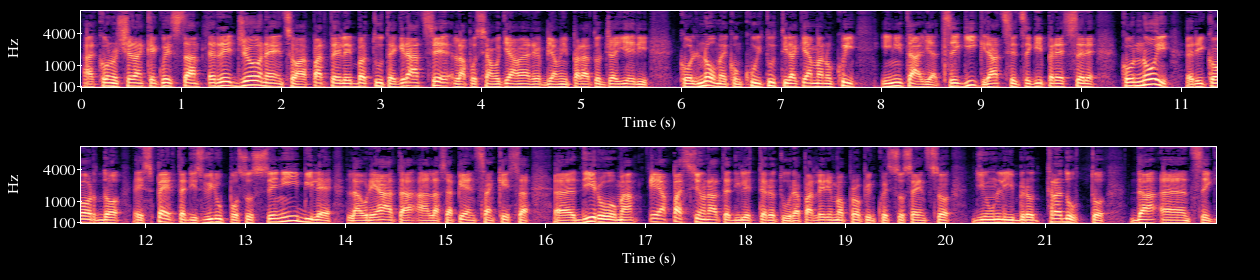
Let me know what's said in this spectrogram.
a conoscere anche questa regione. Insomma, a parte le battute, grazie, la possiamo chiamare, abbiamo imparato già ieri col nome con cui tutti la chiamano qui in Italia, Zeghi. Grazie Zeghi per essere con noi. Ricordo esperta di sviluppo sostenibile, laureata alla Sapienza anch'essa eh, di Roma e appassionata di letteratura. Parleremo proprio in questo senso di un libro tradotto da eh, Zeghi.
